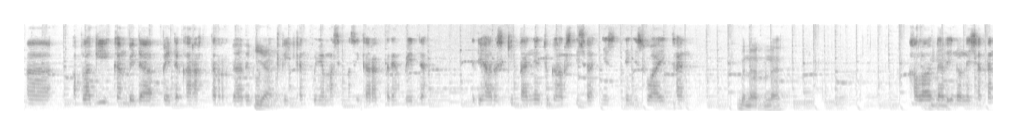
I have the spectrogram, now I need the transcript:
eh, apalagi kan beda beda karakter dari luar Iya. negeri kan punya masing-masing karakter yang beda jadi harus kitanya juga harus bisa nyes- menyesuaikan Bener-bener. kalau Mm-mm. dari Indonesia kan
